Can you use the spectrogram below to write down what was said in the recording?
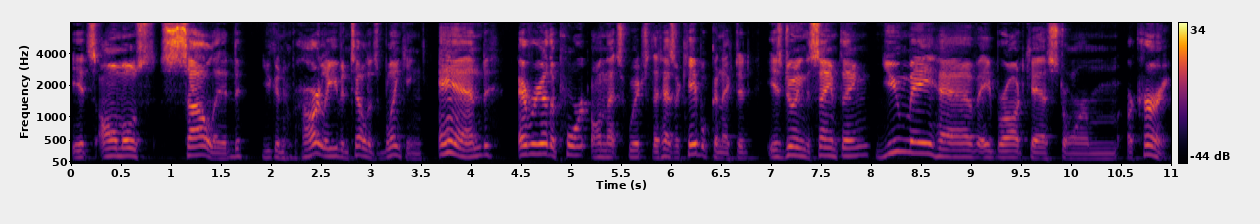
it's almost solid. You can hardly even tell it's blinking. And every other port on that switch that has a cable connected is doing the same thing. You may have a broadcast storm occurring.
